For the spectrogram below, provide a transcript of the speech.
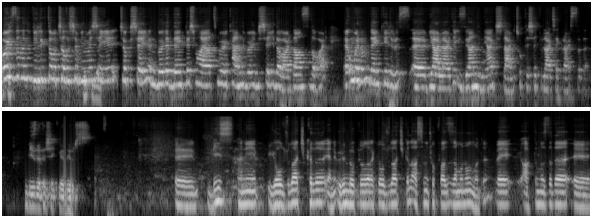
o yüzden hani birlikte o çalışabilme şeyi çok şey hani böyle denkleşme hayatım böyle kendi böyle bir şeyi de var dansı da var. E, umarım denk geliriz e, bir yerlerde izleyen dinleyen kişilerle. Çok teşekkürler tekrar size de. Biz de teşekkür ediyoruz. Ee, biz hani yolculuğa çıkalı yani ürün doktoru olarak yolculuğa çıkalı aslında çok fazla zaman olmadı ve aklımızda da e,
